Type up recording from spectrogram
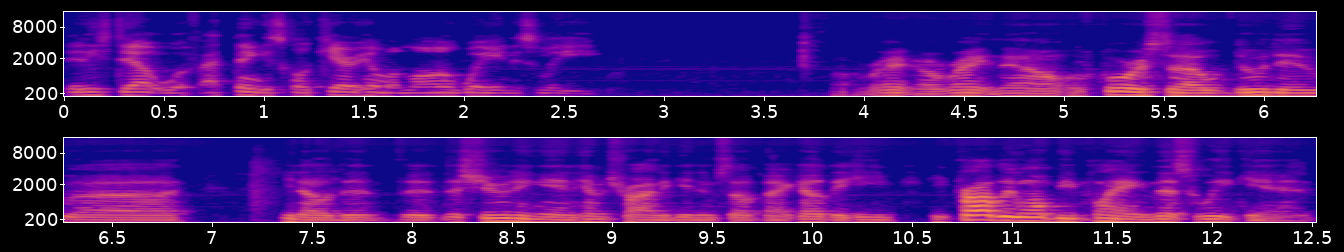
that he's dealt with. I think it's going to carry him a long way in this league. All right, all right. Now, of course, uh, due to uh, you know the, the the shooting and him trying to get himself back healthy, he he probably won't be playing this weekend.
